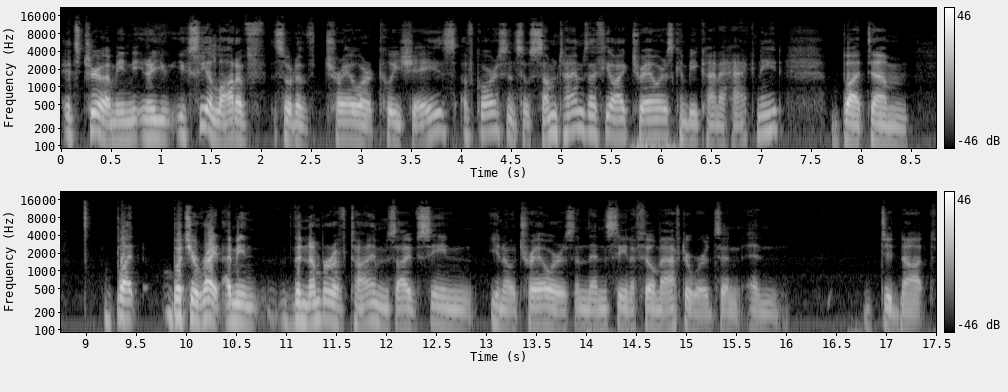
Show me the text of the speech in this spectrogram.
it's true. I mean, you know, you, you see a lot of sort of trailer cliches, of course, and so sometimes I feel like trailers can be kind of hackneyed, but um, but but you're right. I mean, the number of times I've seen you know trailers and then seen a film afterwards and and did not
